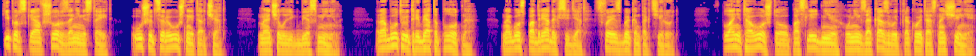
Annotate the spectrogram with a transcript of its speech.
Киперский офшор за ними стоит. Уши ЦРУшные торчат. Начал ликбез Минин. Работают ребята плотно. На господрядах сидят, с ФСБ контактируют. В плане того, что последние у них заказывают какое-то оснащение.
